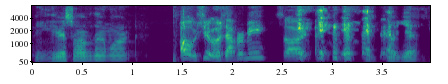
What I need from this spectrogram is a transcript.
Can you hear us over there, Mark? Oh shoot, was that for me? Sorry. Oh yeah.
